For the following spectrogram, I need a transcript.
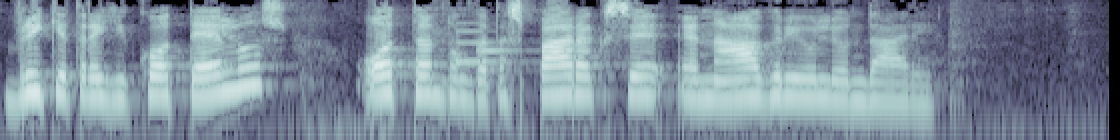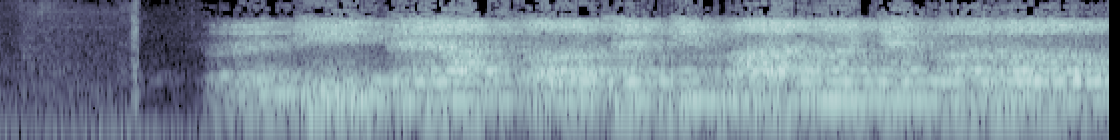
βρήκε τραγικό τέλος όταν τον κατασπάραξε ένα άγριο λιοντάρι. Venite a totem in vano che color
